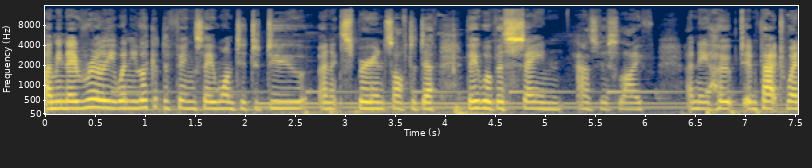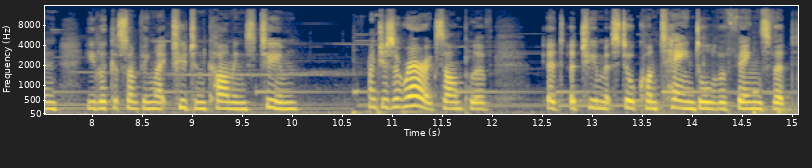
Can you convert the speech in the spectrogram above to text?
I mean, they really, when you look at the things they wanted to do and experience after death, they were the same as this life. And they hoped, in fact, when you look at something like Tutankhamun's tomb, which is a rare example of a, a tomb that still contained all of the things that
